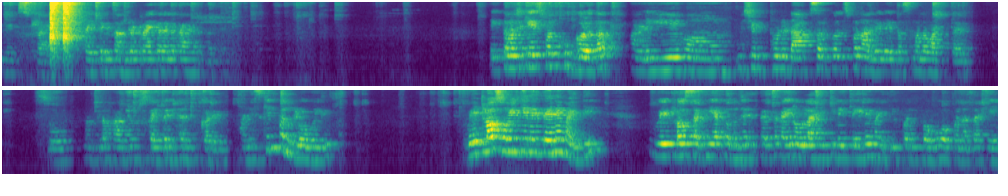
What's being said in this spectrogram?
लेट्स ट्राय काहीतरी चांगलं ट्राय करायला काय हरकत नाही. एक तर माझे केस पण खूप गळतात आणि असे थोडे डार्क सर्कल्स पण आलेले आहेत असं मला वाटतंय. सो म्हटलं हा ज्यूस काहीतरी हेल्प करेल. आणि स्किन पण ग्लो होईल. वेट लॉस होईल की नाही ते नाही माहिती. वेट लॉससाठी आता म्हणजे त्याचा काही रोल आहे की नाही ते नाही माहिती पण बघू आपण आता हे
